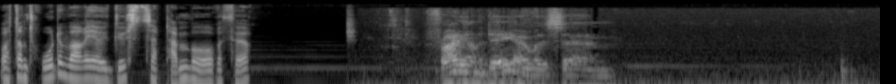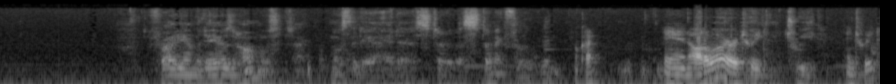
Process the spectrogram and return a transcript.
og at han tror det var i august–september året før. Friday on the day I was um Friday on the day I was at home most of the time. Most of the day I had a sort of a stomach flu. Okay. In Ottawa or Tweed? Tweed. In Tweed.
